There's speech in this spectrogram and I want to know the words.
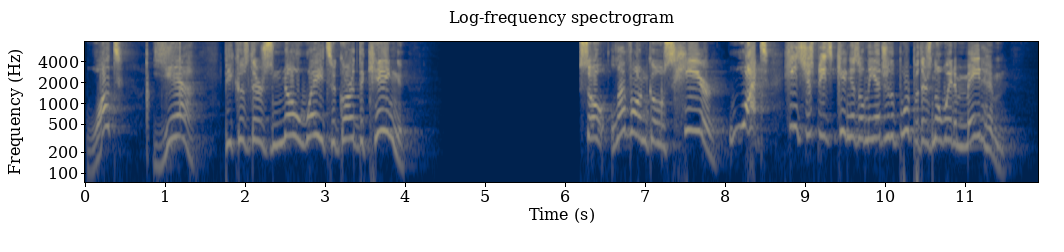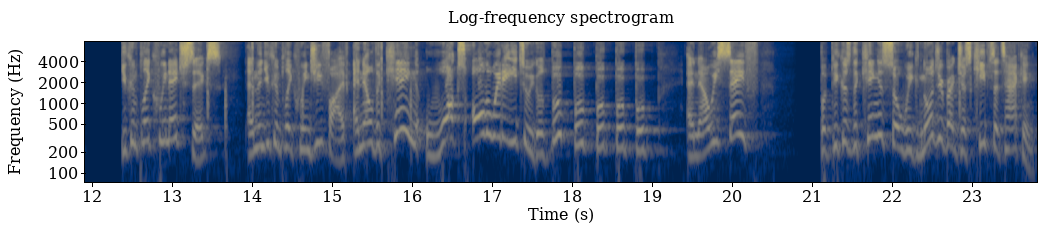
What? Yeah, because there's no way to guard the king. So Levon goes here. What? He's just, his king is on the edge of the board, but there's no way to mate him. You can play queen h6, and then you can play queen g5, and now the king walks all the way to e2. He goes boop, boop, boop, boop, boop, and now he's safe. But because the king is so weak, Nodirbek just keeps attacking,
